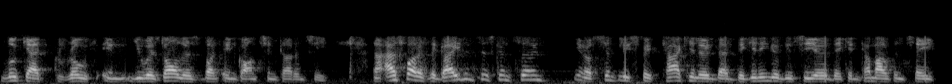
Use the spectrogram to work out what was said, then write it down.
look at growth in U.S. dollars, but in constant currency. Now, as far as the guidance is concerned, you know, simply spectacular that beginning of this year they can come out and say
